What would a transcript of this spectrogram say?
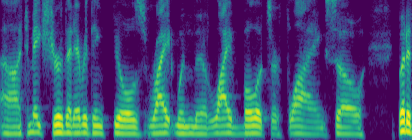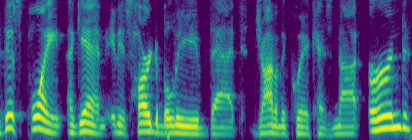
uh, to make sure that everything feels right when the live bullets are flying. So, but at this point, again, it is hard to believe that Jonathan Quick has not earned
